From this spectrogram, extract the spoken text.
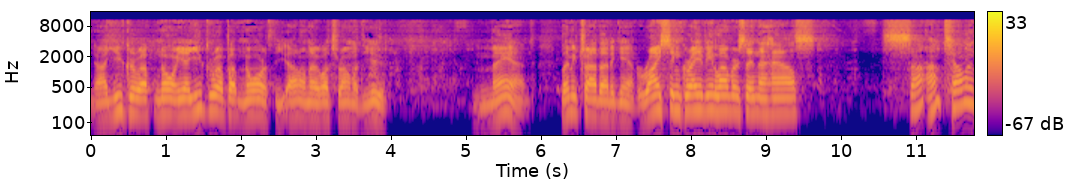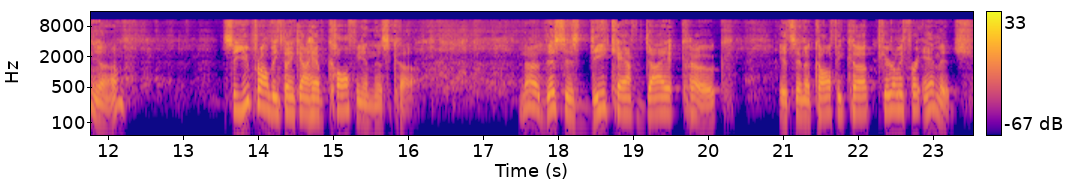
Now you grew up north. Yeah, you grew up up north. I don't know what's wrong with you. Man, let me try that again. Rice and gravy lovers in the house. So, I'm telling you. I'm, so you probably think I have coffee in this cup. No, this is decaf Diet Coke it's in a coffee cup purely for image.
